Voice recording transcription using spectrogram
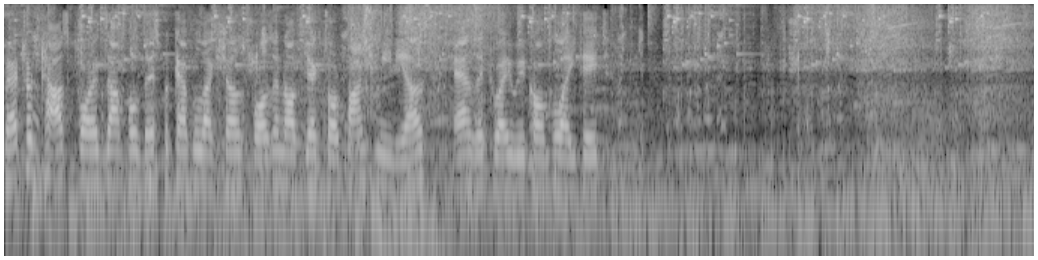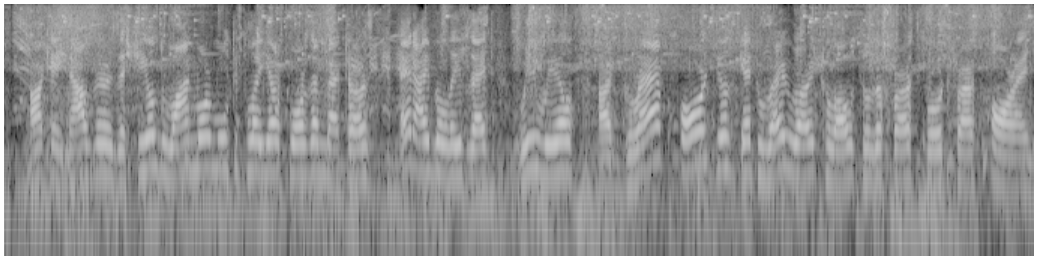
better task, for example, despicable actions, frozen objects or punch minions and that way we complete it. Okay, now there is a shield, one more multiplayer for the matters, and I believe that we will uh, grab or just get very very close to the first fruit, first orange.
